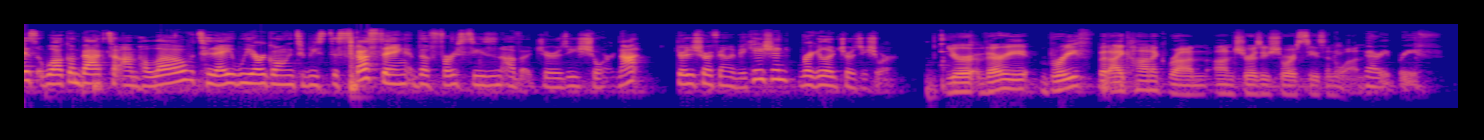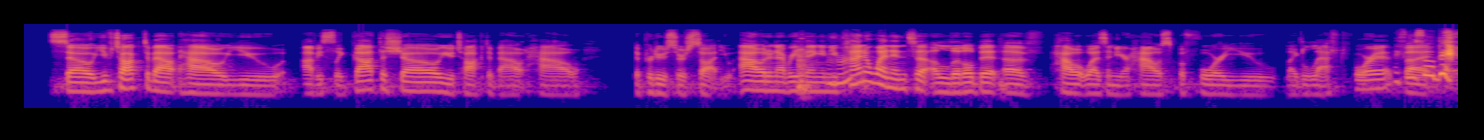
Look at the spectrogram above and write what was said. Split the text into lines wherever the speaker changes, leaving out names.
Guys, welcome back to Um Hello. Today we are going to be discussing the first season of Jersey Shore. Not Jersey Shore Family Vacation, regular Jersey Shore.
Your very brief but iconic run on Jersey Shore season one.
Very brief.
So you've talked about how you obviously got the show. You talked about how the producers sought you out and everything, and you
Mhm.
kind of went into a little bit of how it was in your house before you like left for it.
I feel
but
so bad.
